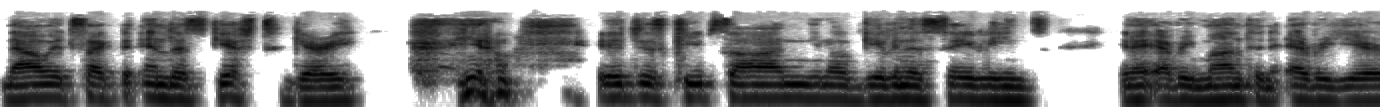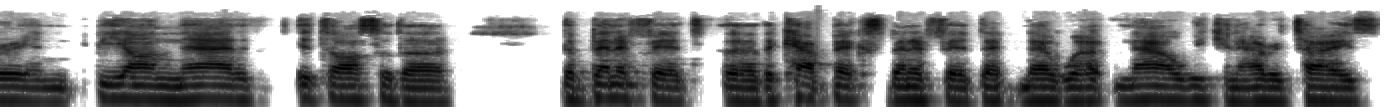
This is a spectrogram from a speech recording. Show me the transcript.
Now it's like the endless gift, Gary. you know, it just keeps on, you know, giving us savings, you know, every month and every year. And beyond that, it's also the, the benefit, uh, the capex benefit that, that now we can advertise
